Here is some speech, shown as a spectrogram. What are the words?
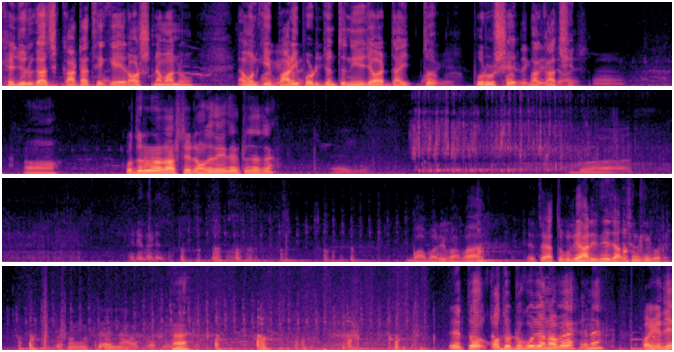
খেজুর গাছ কাটা থেকে রস নামানো এমনকি বাড়ি পর্যন্ত নিয়ে যাওয়ার দায়িত্ব পুরুষের বা গাছের। হুম, ও। কতটুকু রাষ্ট্র এটার মধ্যে দেখি তো একটু চাচা। এই যে। বাস। এটা বেড়েছে? বাবারে বাবা এ তো এতগুলি হাড়ি নিয়ে যাচ্ছেন কি করে? সমস্যা না হ্যাঁ? এ তো কতটুকু ওজন হবে এনে? কয় কেজি।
